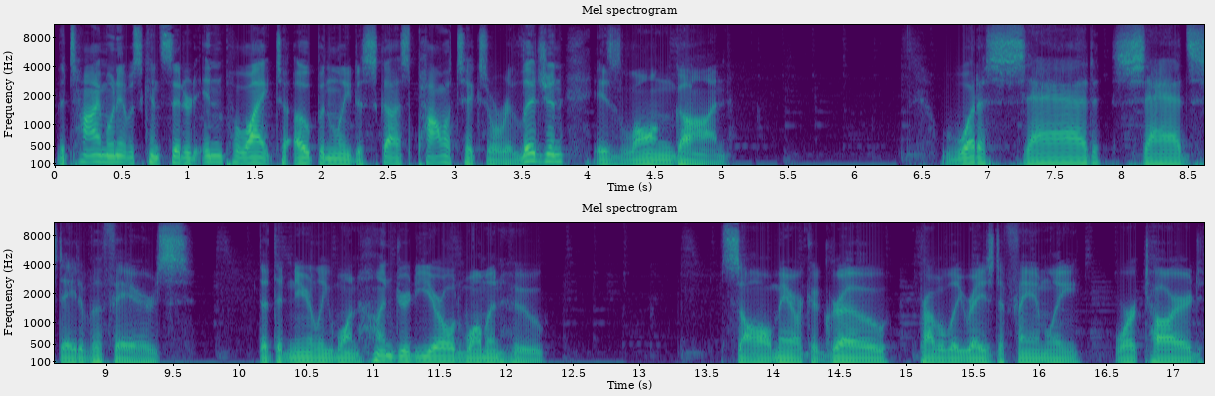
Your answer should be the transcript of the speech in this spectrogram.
The time when it was considered impolite to openly discuss politics or religion is long gone. What a sad, sad state of affairs that the nearly 100 year old woman who saw America grow, probably raised a family, worked hard,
